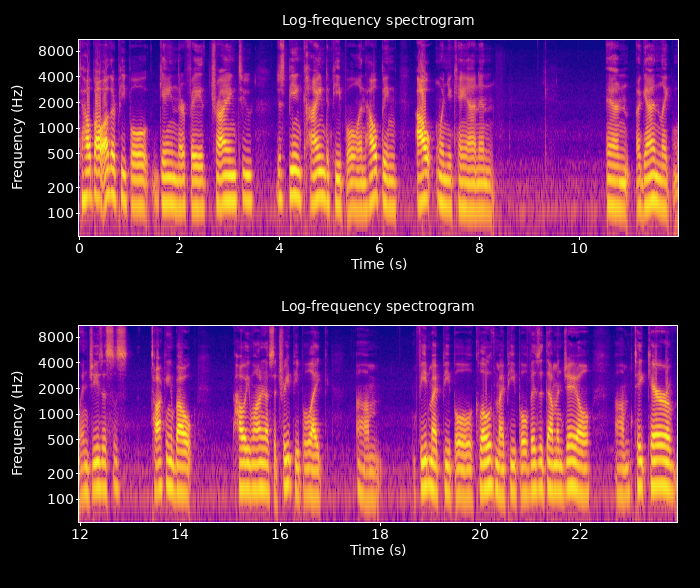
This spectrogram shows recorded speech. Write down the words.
to help out other people gain their faith, trying to just being kind to people and helping out when you can. And and again like when Jesus was talking about how he wanted us to treat people like um, feed my people, clothe my people, visit them in jail, um, take care of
